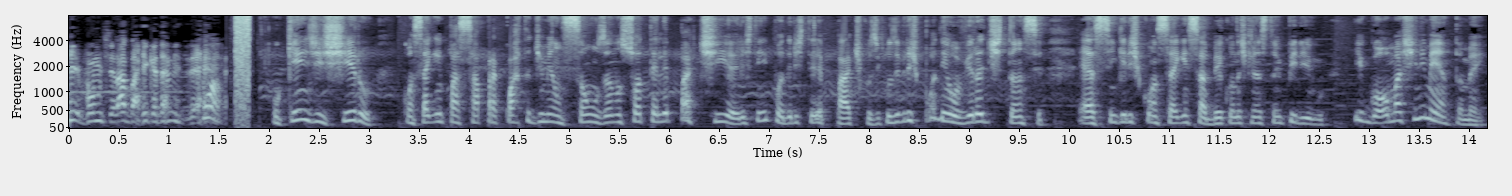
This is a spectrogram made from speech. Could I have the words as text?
e vamos tirar a barriga da miséria. O Kenji Shiro conseguem passar para a quarta dimensão usando sua telepatia. Eles têm poderes telepáticos, inclusive eles podem ouvir a distância. É assim que eles conseguem saber quando as crianças estão em perigo. Igual o Machine Man também.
